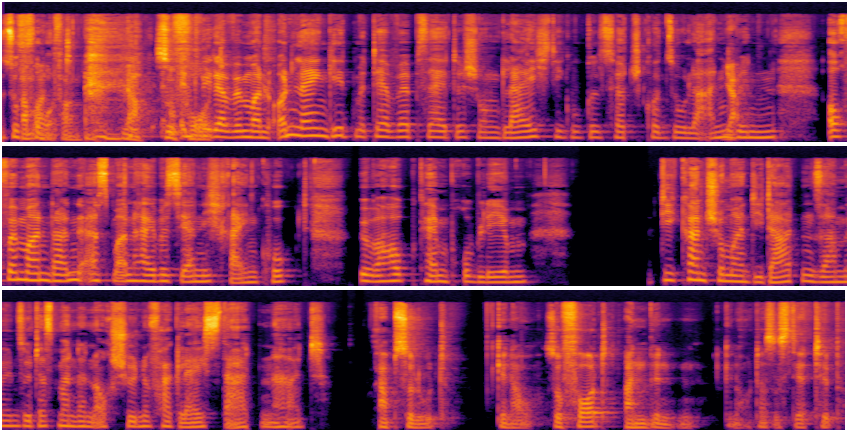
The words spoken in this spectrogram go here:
Sofort. Am Anfang. Ja, sofort. Entweder wenn man online geht mit der Webseite schon gleich die Google Search Konsole anbinden, ja. auch wenn man dann erstmal ein halbes Jahr nicht reinguckt, überhaupt kein Problem. Die kann schon mal die Daten sammeln, so dass man dann auch schöne Vergleichsdaten hat. Absolut. Genau. Sofort anbinden. Genau. Das ist der Tipp,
